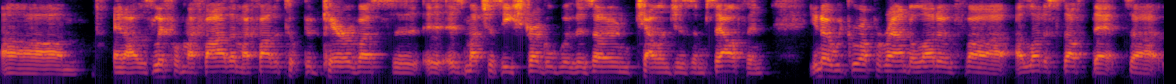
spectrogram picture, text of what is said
Um, and I was left with my father. My father took good care of us uh, as much as he struggled with his own challenges himself. And you know, we grew up around a lot of uh, a lot of stuff that uh,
